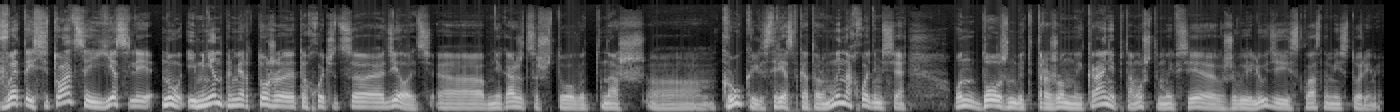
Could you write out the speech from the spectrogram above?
в этой ситуации, если... Ну, и мне, например, тоже это хочется делать. Э, Мне кажется, что вот наш э, круг или средств, в котором мы находимся, он должен быть отражен на экране, потому что мы все живые люди и с классными историями.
